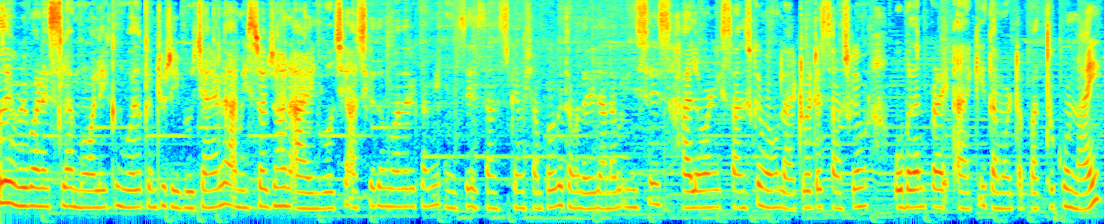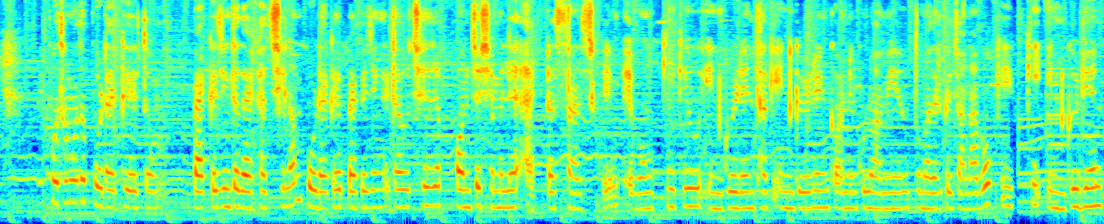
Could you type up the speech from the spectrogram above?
হ্যালো এভরিওয়ান আসসালামু আলাইকুম ওয়েলকাম টু রিভিউ চ্যানেলে আমি ইসরাফ জাহান আইন বলছি। আজকে তোমাদেরকে আমি ইনসেস সানস্ক্রিম সম্পর্কে তোমাদেরকে জানাব। ইনসেস হাইলোরনিক সানস্ক্রিম এবং লাইট ওয়েটের সানস্ক্রিম উপাদান প্রায় একই, তেমন একটা পার্থক্য নাই। প্রথমত প্রোডাক্টের তো প্যাকেজিংটা দেখাচ্ছিলাম, প্রোডাক্টের প্যাকেজিং, এটা হচ্ছে যে পঞ্চাশ এম একটা সানস্ক্রিন এবং কী কী ইনগ্রিডিয়েন্ট থাকে, ইনগ্রিডিয়েন্ট অনেকগুলো আমি তোমাদেরকে জানাব, কী কী ইনগ্রিডিয়েন্ট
